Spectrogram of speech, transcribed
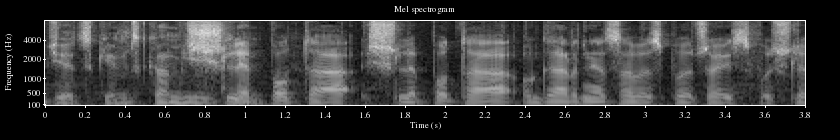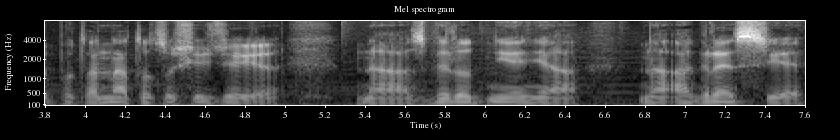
dzieckiem, z Kamilkiem. Ślepota, ślepota ogarnia całe społeczeństwo, ślepota na to, co się dzieje, na zwyrodnienia, na agresję,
